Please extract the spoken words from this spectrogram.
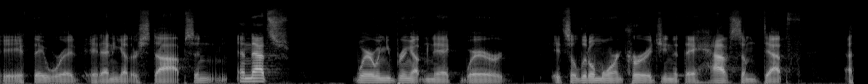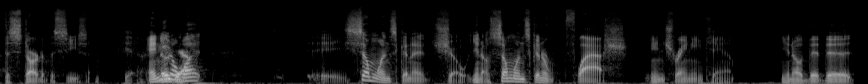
if they were at, at any other stops, and and that's where when you bring up Nick, where it's a little more encouraging that they have some depth at the start of the season. Yeah, and no you know doubt. what? Someone's going to show. You know, someone's going to flash in training camp. You know, the the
